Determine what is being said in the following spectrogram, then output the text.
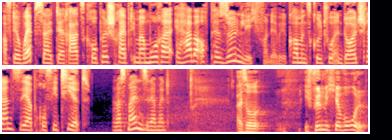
Auf der Website der Ratsgruppe schreibt Imamura, er habe auch persönlich von der Willkommenskultur in Deutschland sehr profitiert. Was meinen Sie damit? Also ich fühle mich hier wohl.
